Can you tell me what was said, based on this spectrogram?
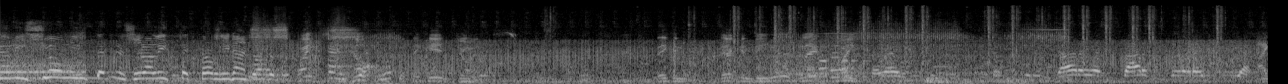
Una misión internacionalista extraordinaria. I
